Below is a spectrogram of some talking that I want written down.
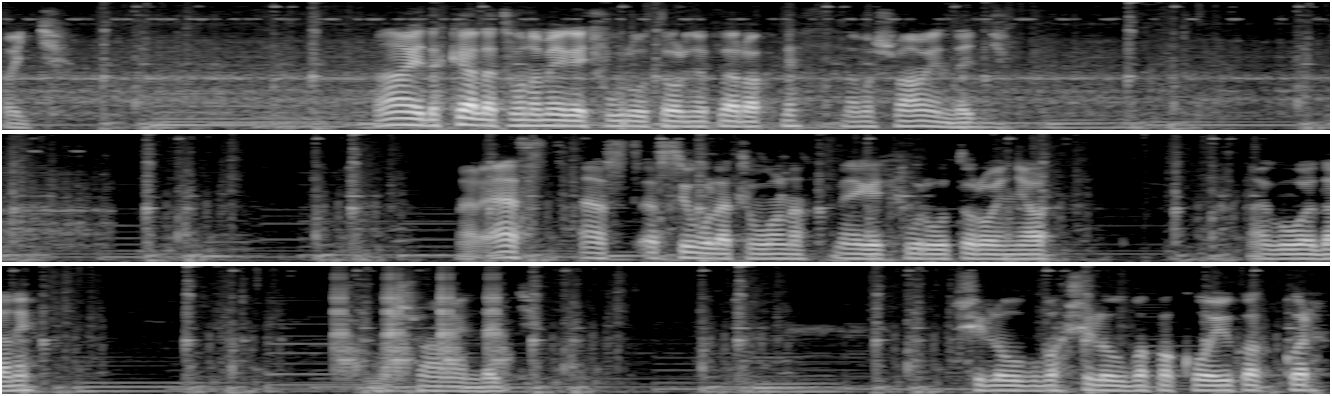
Hogy. Áj, de kellett volna még egy fúrótornyot lerakni, de most már mindegy. Mert ezt, ezt, ezt jó lett volna még egy fúrótoronnyal megoldani. Most már mindegy. Silókba, silókba pakoljuk akkor.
